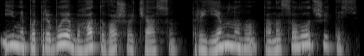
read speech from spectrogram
І не потребує багато вашого часу. Приємного та насолоджуйтесь!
